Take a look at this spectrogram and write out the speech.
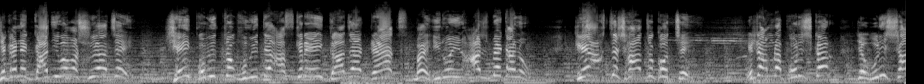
যেখানে গাজী বাবা শুয়ে আছে, সেই পবিত্র ভূমিতে আজকের এই গাঁজা, ড্রাগস বা হিরোইন আসবে কেন? কে আসতে সাহায্য করছে? এটা আমরা পরিষ্কার যে উড়িষ্যা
